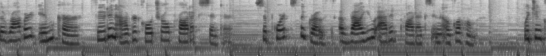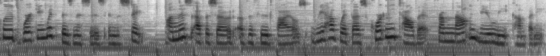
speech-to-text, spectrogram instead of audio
The Robert M. Kerr Food and Agricultural Products Center supports the growth of value added products in Oklahoma, which includes working with businesses in the state. On this episode of the Food Files, we have with us Courtney Talbot from Mountain View Meat Company.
